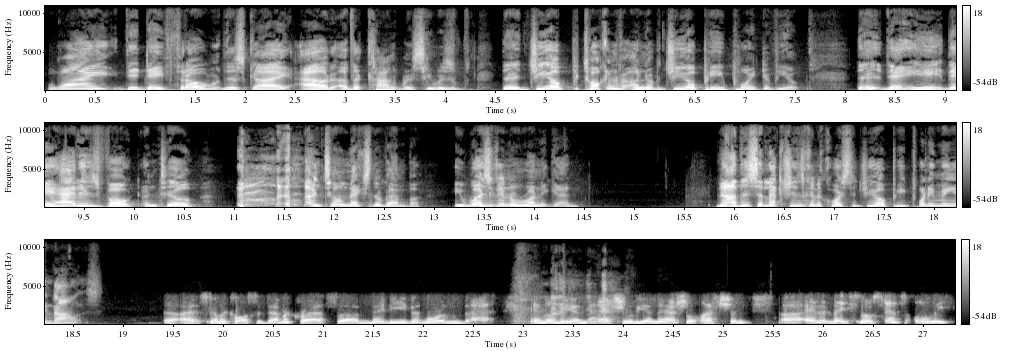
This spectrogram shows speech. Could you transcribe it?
Why did they throw this guy out of the Congress? He was the GOP talking from the GOP point of view. They they he, they had his vote until until next November. He wasn't going to run again. Now this election is going to cost the GOP twenty million dollars. Uh, it's going to cost the Democrats uh, maybe even more than that, and it'll be a national, it'll be a national election, uh, and it makes no sense. Only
